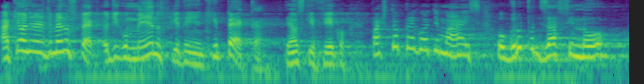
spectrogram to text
Aqui é onde a gente menos peca. Eu digo menos porque tem gente que peca. Tem uns que ficam, pastor pregou demais, o grupo desafinou,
